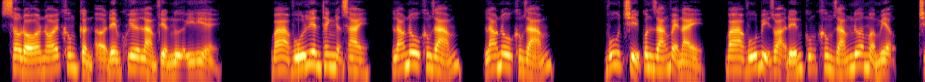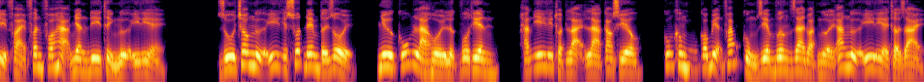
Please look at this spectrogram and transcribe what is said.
sau đó nói không cần ở đêm khuya làm phiền ngự ý đi Bà Vũ liên thanh nhận sai, lão nô không dám, lão nô không dám. Vũ chỉ quân dáng vẻ này, bà vũ bị dọa đến cũng không dám nữa mở miệng, chỉ phải phân phó hạ nhân đi thỉnh ngự y đi Dù cho ngự y suốt đêm tới rồi, như cũng là hồi lực vô thiên, hắn y lý thuật lại là cao siêu, cũng không có biện pháp cùng Diêm Vương ra đoạt người a ngự y để thở dài,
